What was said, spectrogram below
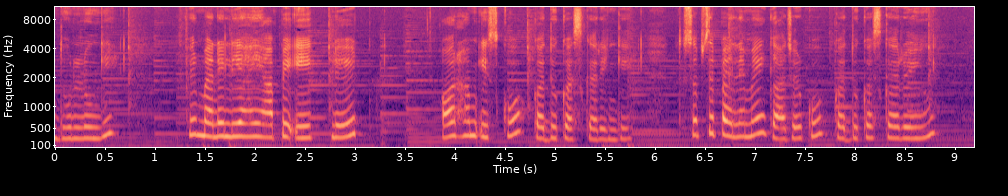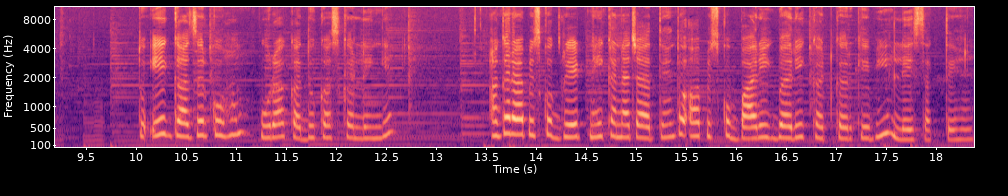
धुल लूँगी। फिर मैंने लिया है यहाँ पे एक प्लेट और हम इसको कद्दूकस करेंगे। तो सबसे पहले मैं गाजर को कद्दूकस कर रही हूँ। तो एक गाजर को हम पूरा कद्दूकस कर लेंगे। अगर आप इसको ग्रेट नहीं करना चाहते हैं तो आप इसको बारीक बारीक कट करके भी ले सकते हैं।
